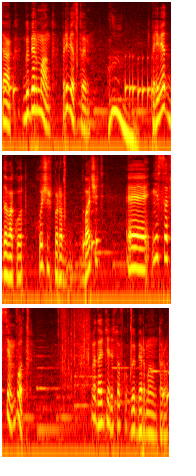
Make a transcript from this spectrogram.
Так, Губермонт, приветствуем. Привет, Давакот. Хочешь порабачить? Э, не совсем, вот. Вы даете листовку Губермонтору.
